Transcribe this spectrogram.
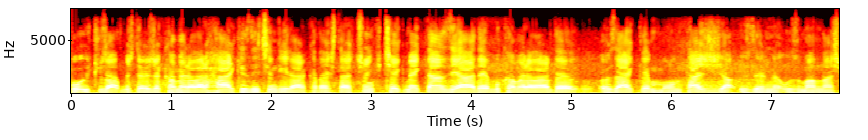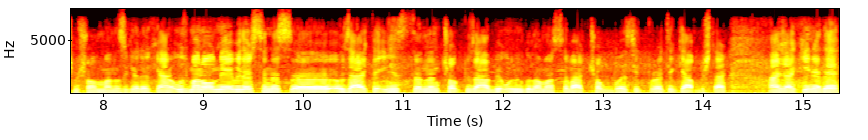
Bu 360 derece kameralar herkes için değil arkadaşlar. Çünkü çekmekten ziyade bu kameralarda özellikle montaj üzerine uzmanlaşmış olmanız gerekiyor. Yani uzman olmayabilirsiniz. Ee, özellikle Insta'nın çok güzel bir uygulaması var. Çok basit, pratik yapmışlar. Ancak yine de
